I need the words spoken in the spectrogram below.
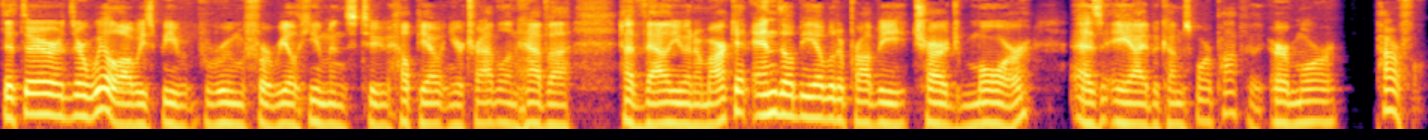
that there, there will always be room for real humans to help you out in your travel and have a, have value in a market. And they'll be able to probably charge more as AI becomes more popular or more powerful.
